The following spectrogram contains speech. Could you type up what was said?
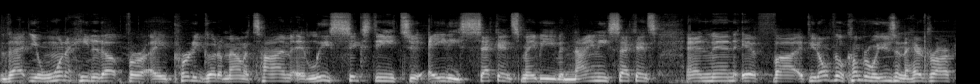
that you want to heat it up for a pretty good amount of time, at least 60 to 80 seconds, maybe even 90 seconds, and then if, uh, if you don't feel comfortable using the hair dryer,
